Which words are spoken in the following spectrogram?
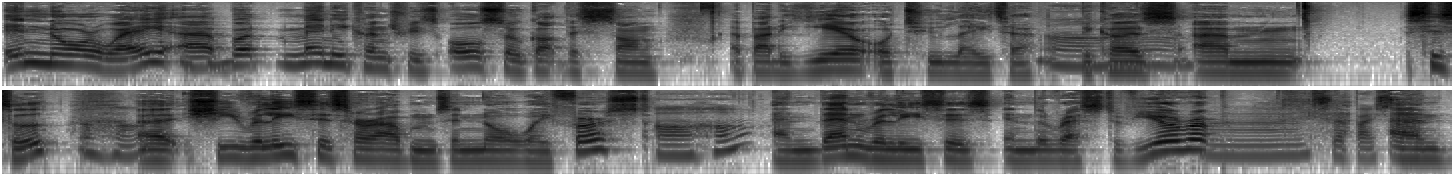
in Norway. Uh, but many countries also got this song about a year or two later because um, Sissel, uh, she releases her albums in Norway 1st and then releases in the rest of Europe step by step. and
